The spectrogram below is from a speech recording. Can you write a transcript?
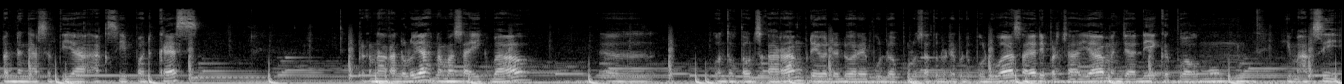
pendengar setia aksi podcast. Perkenalkan dulu ya, nama saya Iqbal. Uh, untuk tahun sekarang periode 2021-2022 saya dipercaya menjadi ketua umum Himaksi.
